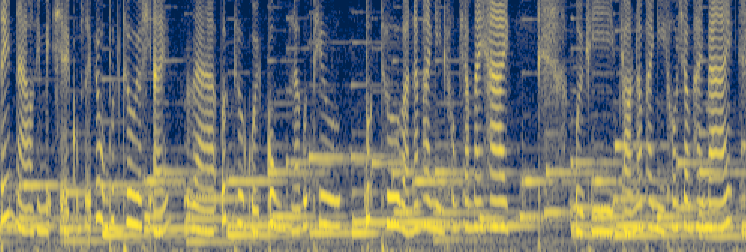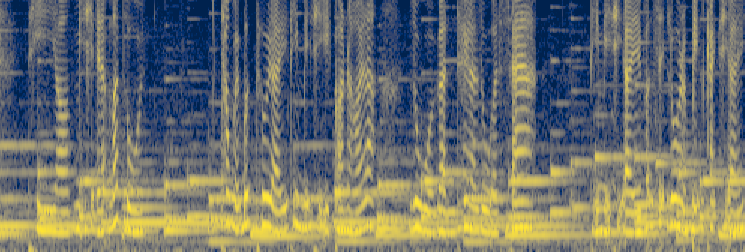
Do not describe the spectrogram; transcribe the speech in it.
tết nào thì mẹ chị ấy cũng sẽ viết một bức thư cho chị ấy. Và bức thư cuối cùng là bức thư bức thư vào năm 2022 bởi vì vào năm 2023 ấy thì uh, mẹ chị ấy đã mất rồi. Trong cái bức thư đấy thì mẹ chị có nói là dù ở gần hay là dù ở xa thì mẹ chị ấy vẫn sẽ luôn ở bên cạnh chị ấy.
